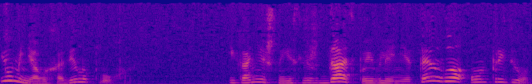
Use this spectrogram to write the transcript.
и у меня выходило плохо. И, конечно, если ждать появления Тенгла, он придет.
